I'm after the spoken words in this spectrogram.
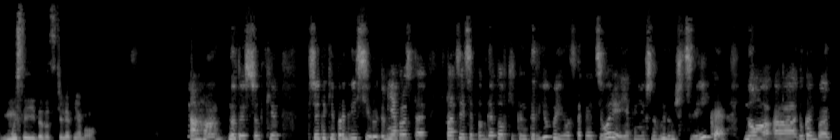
мыслей до 20 лет не было. Ага, ну то есть все-таки все-таки прогрессирует. У меня просто процессе подготовки к интервью появилась такая теория, я, конечно, выдумщица великая, но, а, ну, как бы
